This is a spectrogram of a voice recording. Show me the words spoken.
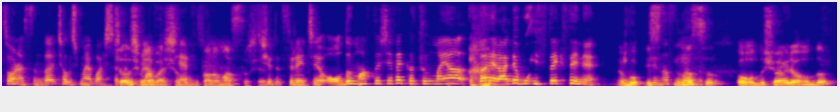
Sonrasında çalışmaya başladın. Çalışmaya Masterchef başladım. Sonra Masterchef. sü- süreci oldu. Masterchef'e katılmaya da herhalde bu istek seni Bu is- Nasıl, nasıl, oldu? oldu? Şöyle oldu.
